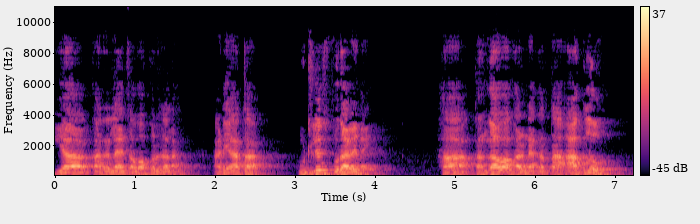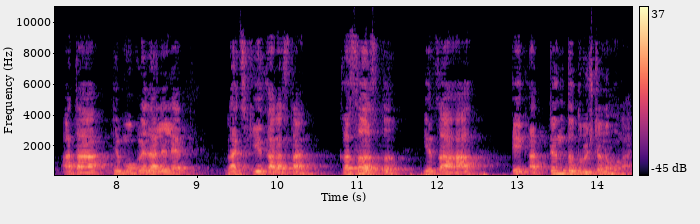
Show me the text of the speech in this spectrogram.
या कार्यालयाचा वापर झाला. आणि आता कुठलेच पुरावे नाहीत. हा कंगावा करण्याकरता आग लावून आता हे मोकळे झालेले आहेत. राजकीय कारस्थान कसं असतं याचा हा एक अत्यंत दृष्ट नमुना आहे.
